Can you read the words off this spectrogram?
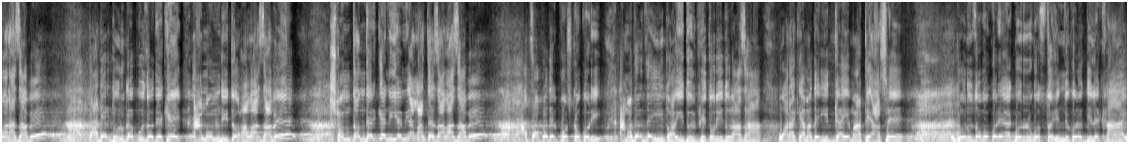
করা যাবে তাদের দুর্গা পুজো দেখে আনন্দিত হওয়া যাবে সন্তানদেরকে নিয়ে মেলাতে যাওয়া যাবে আচ্ছা আপনাদের প্রশ্ন করি, আমাদের যে ঈদ হয়, ঈদুল ফিতর, ঈদুল আজহা, ওরা কি আমাদের ঈদগাহে মাঠে আসে। গরু জব করে, গরুর গোস্ত হিন্দু করে দিলে খায়।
